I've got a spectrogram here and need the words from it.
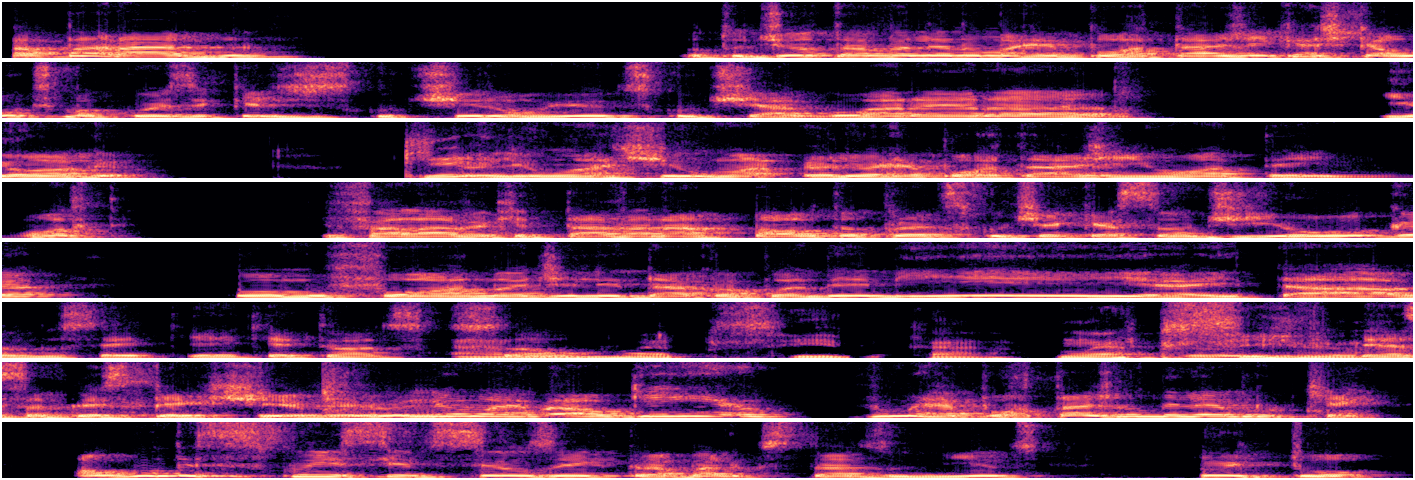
Tá parado, né? Outro dia eu estava lendo uma reportagem que acho que a última coisa que eles discutiram, e eu discuti agora, era yoga. Que? Eu li um artigo, uma, eu li uma reportagem ontem, ontem que falava que estava na pauta para discutir a questão de yoga como forma de lidar com a pandemia e tal, e não sei o que aí tem uma discussão. Ah, não é possível, cara. Não é possível. Dessa perspectiva. Eu li uma, alguém, eu vi uma reportagem, não me lembro quem. Algum desses conhecidos seus aí que trabalham com os Estados Unidos tweetou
